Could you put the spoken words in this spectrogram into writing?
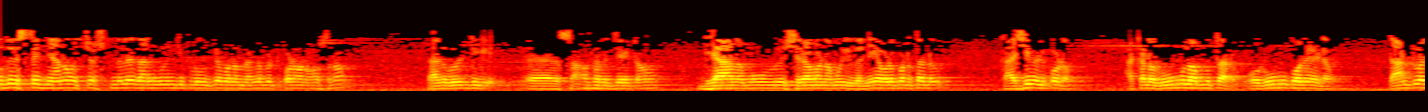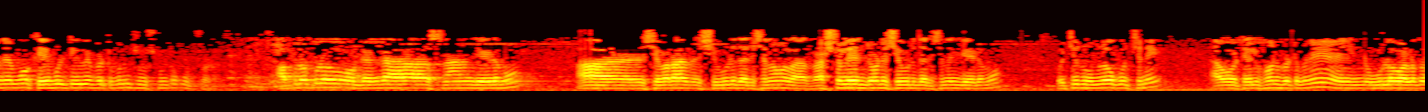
ఉదరిస్తే జ్ఞానం వచ్చేస్తుందిలే దాని గురించి ఇప్పుడు ఉంటే మనం బెంగపెట్టుకోవడం అవసరం దాని గురించి సాధన చేయటం ధ్యానము శ్రవణము ఇవన్నీ ఎవడపడతాడు కాశీ వెళ్ళిపోవడం. అక్కడ రూములు అమ్ముతారు ఓ రూమ్ కొనేయడం. దాంట్లోనేమో కేబుల్ టీవీ పెట్టుకుని చూసుకుంటూ కూర్చోవడం. అప్పుడప్పుడు ఓ గంగా స్నానం చేయడము ఆ శివరా శివుడి దర్శనం రష్ లేని చోట శివుడి దర్శనం చేయడము. వచ్చి రూమ్లో కూర్చుని ఆ ఓ టెలిఫోన్ పెట్టుకుని ఊళ్ళో వాళ్ళతో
